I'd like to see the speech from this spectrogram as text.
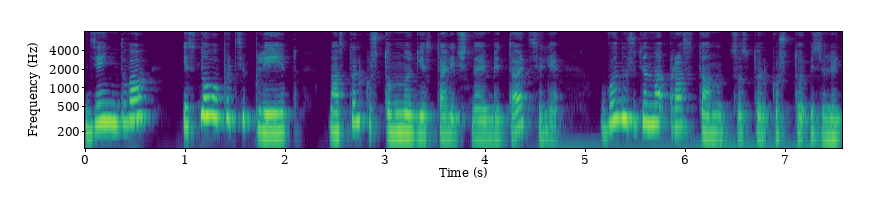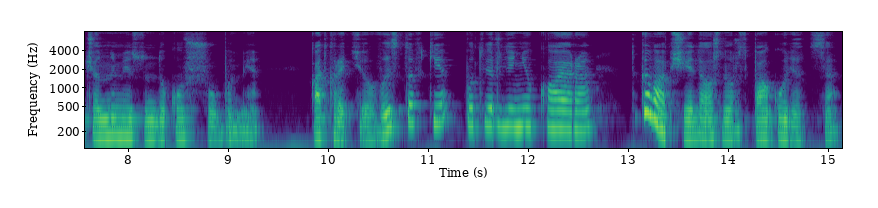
День-два и снова потеплеет, настолько, что многие столичные обитатели – вынуждена расстануться с только что извлеченными из сундуков шубами. К открытию выставки, по утверждению Кайра, так и вообще должно распогодиться.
